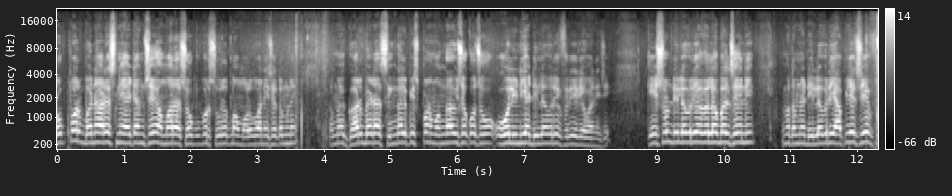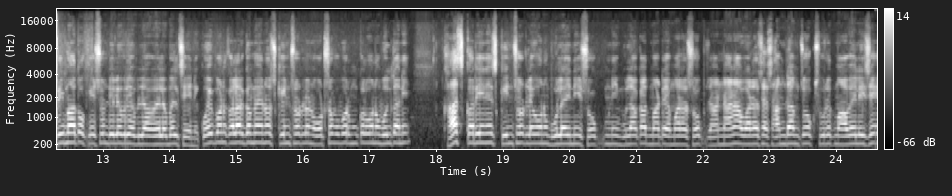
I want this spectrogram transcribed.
પ્રોપર બનારસની આઈટમ છે. અમારા શોપ ઉપર સુરતમાં મળવાની છે તમને. તમે ઘર બેઠા સિંગલ પીસ પણ મંગાવી શકો છો. ઓલ ઇન્ડિયા ડિલિવરી ફ્રી રહેવાની છે. કેશ ઓન ડિલિવરી અવેલેબલ છે નહીં અમે તમને ડિલિવરી આપીએ છીએ. ફ્રીમાં તો કેશ ઓન ડિલિવરી અવેલેબલ છે નહીં કોઈ પણ કલર ગમે એનો સ્ક્રીનશોટ લઈને વોટ્સઅપ ઉપર મોકલવાનું ભૂલતા નહીં. ખાસ કરીને સ્ક્રીનશોટ લેવાનું ભૂલાય નહીં. શોપની મુલાકાત માટે અમારા શોપ નાના વાળા સામધામ ચોક સુરતમાં આવેલી છે.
